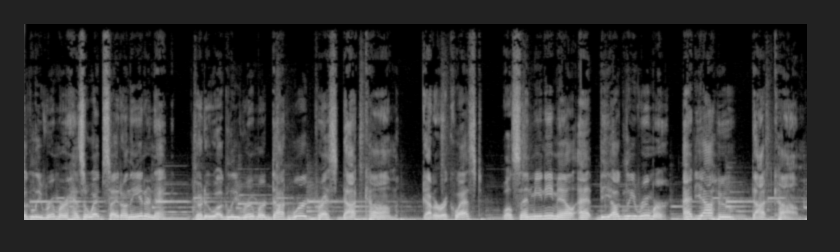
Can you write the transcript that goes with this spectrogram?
Ugly Rumor has a website on the internet. Go to uglyrumor.wordpress.com. Got a request? Well, send me an email at theuglyrumor at yahoo.com.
